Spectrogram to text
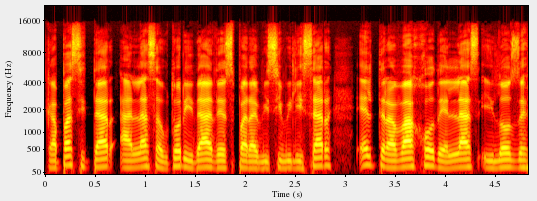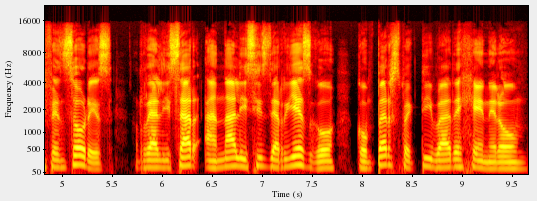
capacitar a las autoridades para visibilizar el trabajo de las y los defensores, realizar análisis de riesgo con perspectiva de género.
